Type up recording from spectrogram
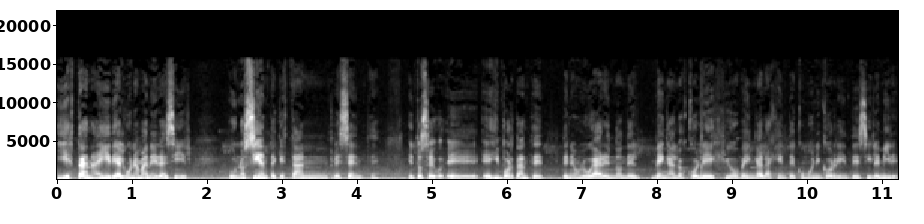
Y están ahí, de alguna manera, decir, uno siente que están presentes entonces eh, es importante tener un lugar en donde vengan los colegios, venga la gente común y corriente, decirle, mire,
